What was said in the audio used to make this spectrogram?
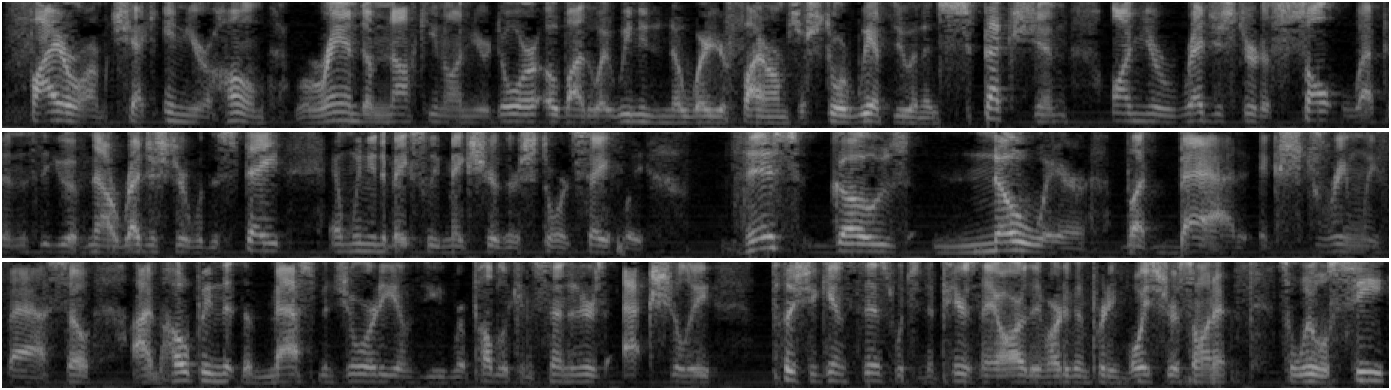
firearm check in your home, random knocking on your door. Oh, by the way, we need to know where your firearms are stored. We have to do an inspection on your registered assault weapons that you have now registered with the state, and we need to basically make sure they're stored safely." This goes nowhere but bad extremely fast. So I'm hoping that the mass majority of the Republican senators actually push against this, which it appears they are. They've already been pretty boisterous on it. So we will see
